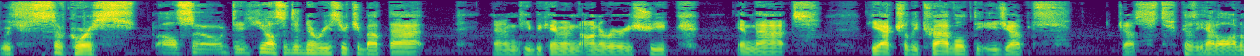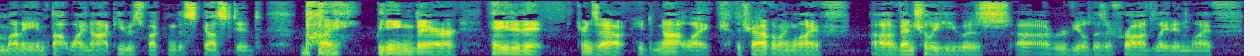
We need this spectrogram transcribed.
which, of course, also did he also did no research about that, and he became an honorary sheik in that he actually traveled to Egypt just because he had a lot of money and thought why not. He was fucking disgusted by being there, hated it. Turns out he did not like the traveling life. Uh, eventually, he was uh, revealed as a fraud late in life.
